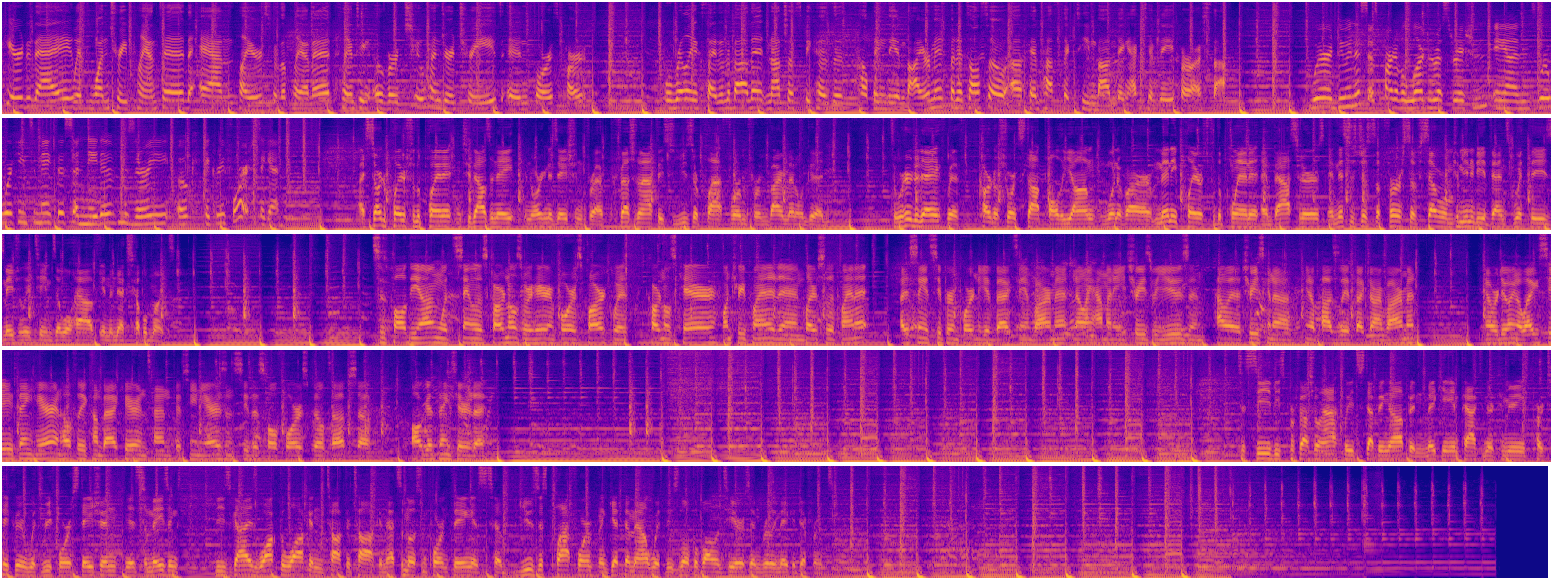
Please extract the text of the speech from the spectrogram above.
here today with One Tree Planted and Players for the Planet, planting over 200 trees in Forest Park. We're really excited about it, not just because it's helping the environment, but it's also a fantastic team bonding activity for our staff. We're doing this as part of a larger restoration, and we're working to make this a native Missouri oak hickory forest again. I started Players for the Planet in 2008, an organization for professional athletes to use their platform for environmental good. So we're here today with Cardinal shortstop Paul DeJong, one of our many Players for the Planet ambassadors, and this is just the first of several community events with these major league teams that we'll have in the next couple months. This is Paul DeJong with the St. Louis Cardinals. We're here in Forest Park with Cardinals Care, One Tree Planted, and Players for the Planet. I just think it's super important to give back to the environment, knowing how many trees we use and how a tree's gonna you know, positively affect our environment. You know, we're doing a legacy thing here and hopefully come back here in 10, 15 years and see this whole forest built up. So all good things here today. to see these professional athletes stepping up and making impact in their communities, particularly with reforestation, it's amazing. These guys walk the walk and talk the talk, and that's the most important thing is to use this platform and get them out with these local volunteers and really make a difference.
